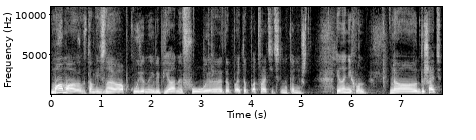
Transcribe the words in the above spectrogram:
мама, там, я не знаю, обкуренная или пьяная, фу, э, это, это отвратительно, конечно. Я на них вон э, дышать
